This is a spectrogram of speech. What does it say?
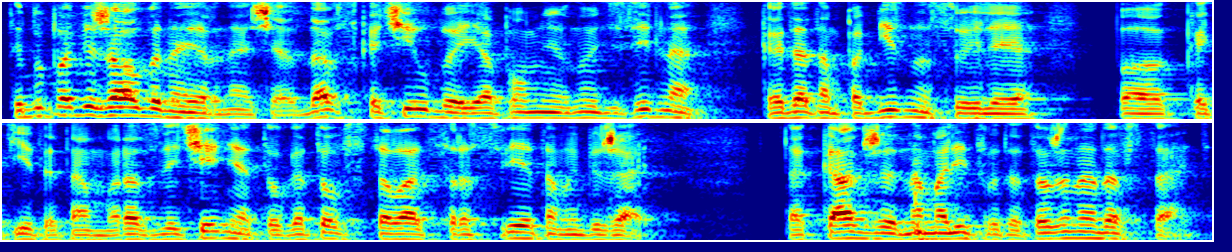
Ты бы побежал бы, наверное, сейчас, да, вскочил бы. Я помню, ну, действительно, когда там по бизнесу или по какие-то там развлечения, то готов вставать с рассветом и бежать. Так как же на молитву-то тоже надо встать?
